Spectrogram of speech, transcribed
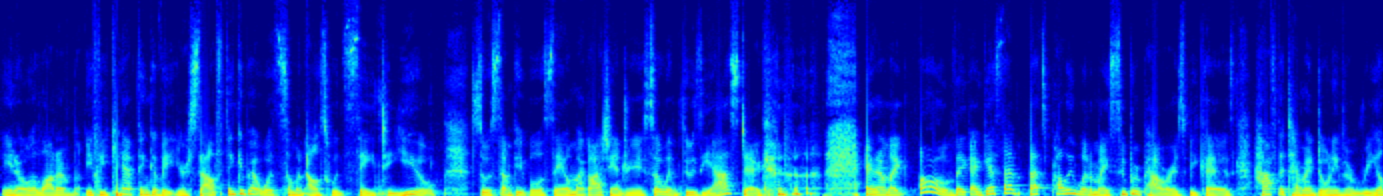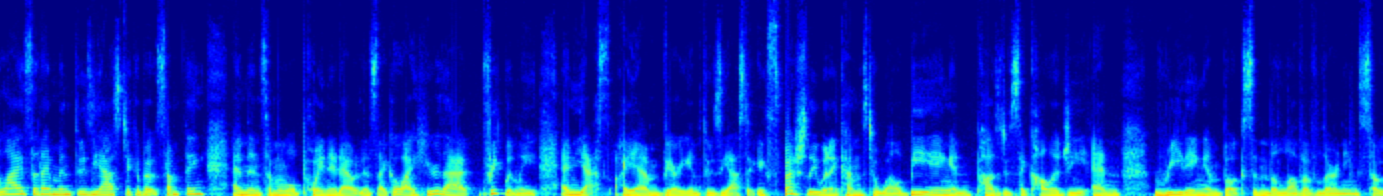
you know, a lot of, if you can't think of it yourself, think about what someone else would say to you. So some people will say, "Oh my gosh, Andrea, you're so enthusiastic," and I'm like, "Oh, like I guess that that's probably one of my superpowers because half the time I don't even realize that I'm enthusiastic about something, and then someone will point it out, and it's like, oh, I hear that frequently, and yes, I am very enthusiastic, especially when it comes to well-being and positive psychology and reading and books and the love of learning. So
